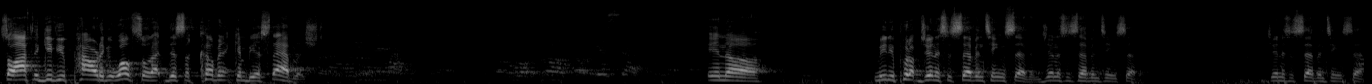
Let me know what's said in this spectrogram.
So I have to give you power to get wealth so that this covenant can be established. In uh, media, put up Genesis 17 7. Genesis 17 7. Genesis 17 7.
